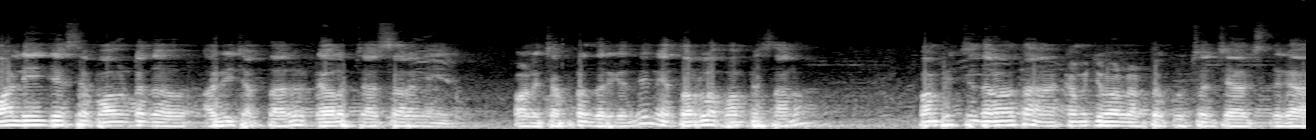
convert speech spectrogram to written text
వాళ్ళు ఏం చేస్తే బాగుంటుందో అవి చెప్తారు డెవలప్ చేస్తారని వాళ్ళు చెప్పడం జరిగింది. నేను త్వరలో పంపిస్తాను. పంపించిన తర్వాత కమిటీ వాళ్ళతో కూర్చొని చేయాల్సిందిగా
